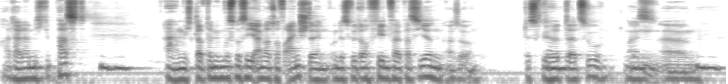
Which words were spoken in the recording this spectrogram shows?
hat halt dann nicht gepasst. Mhm. Ähm, ich glaube, damit muss man sich einfach darauf einstellen und das wird auf jeden Fall passieren. Also das gehört ja. dazu. Man, ähm, mhm.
